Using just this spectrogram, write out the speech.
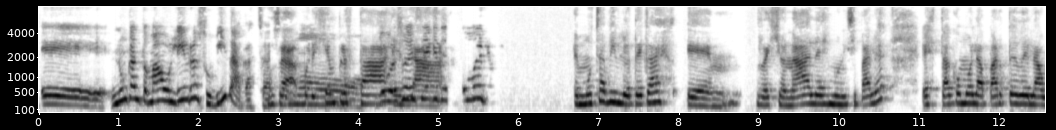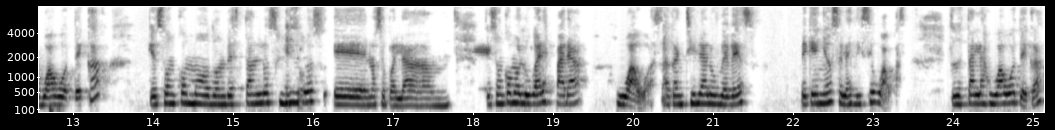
eh, nunca han tomado un libro en su vida, ¿cachai? O sea, por ejemplo, está Yo por eso en decía la- que te tuve en muchas bibliotecas eh, regionales, municipales, está como la parte de la guaguoteca, que son como donde están los libros, eh, no sé, pues la, que son como lugares para guaguas. Acá en Chile a los bebés pequeños se les dice guaguas. Entonces están las guaguotecas.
